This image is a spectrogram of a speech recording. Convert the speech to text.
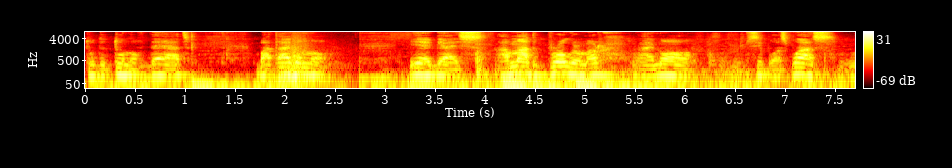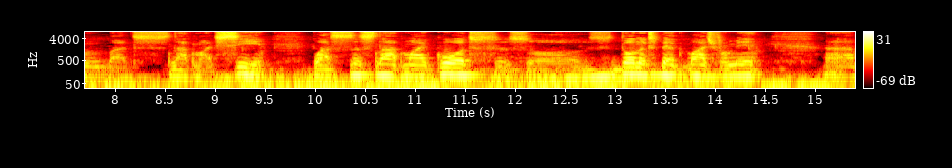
to the tune of that, but I don't know. Yeah guys i'm not a programmer i know c++ but not much c plus it's not my code so don't expect much from me uh,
